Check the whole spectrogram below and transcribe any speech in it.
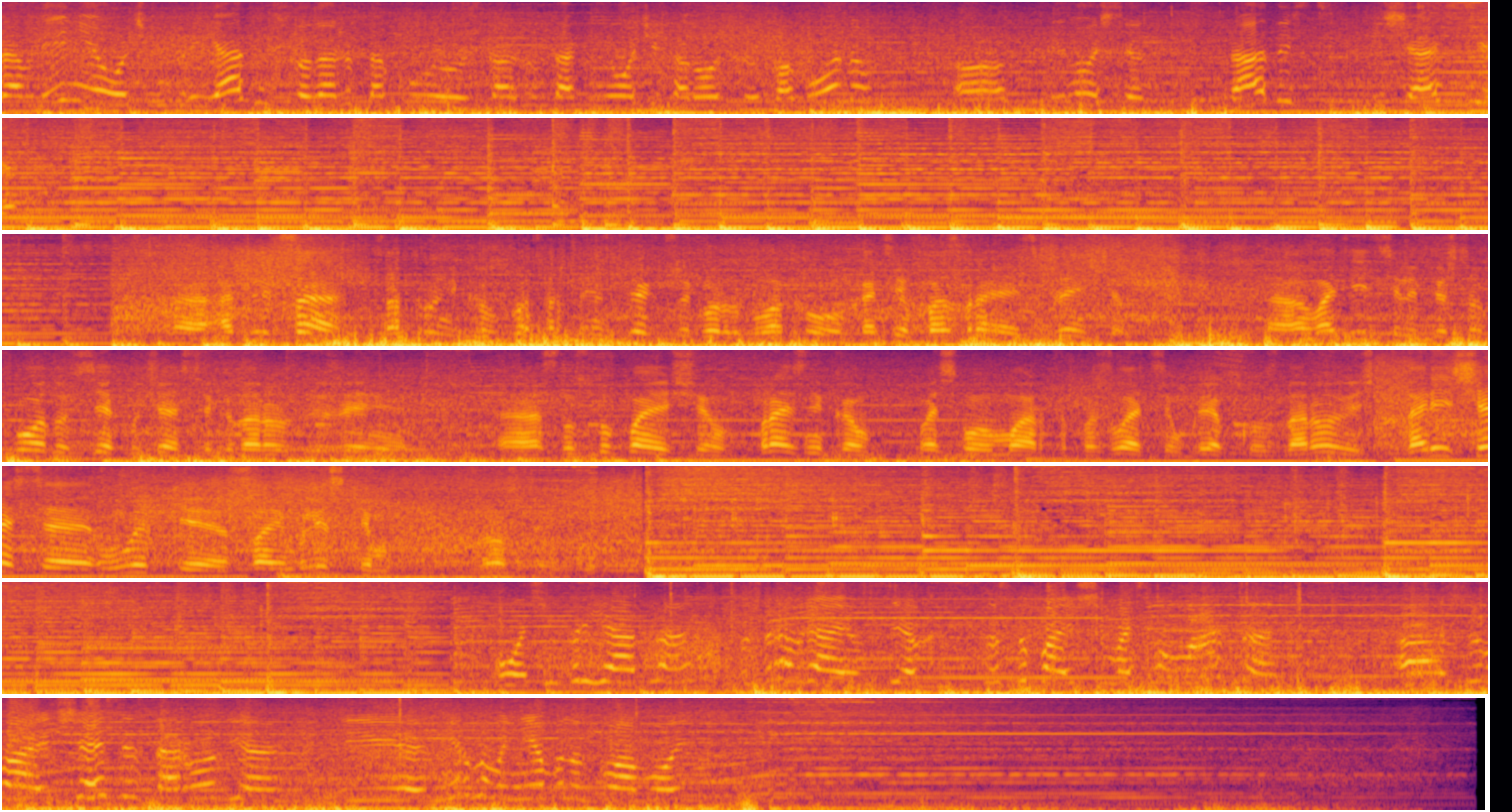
поздравления. Очень приятно, что даже в такую, скажем так, не очень хорошую погоду э, приносят радость и счастье. Э, От лица сотрудников госавтоинспекции города Балакова хотим поздравить женщин, э, водителей, пешеходов, всех участников дорожного движения с наступающим праздником 8 марта. Пожелать им крепкого здоровья, дарить счастье, улыбки своим близким родственникам. Очень приятно.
